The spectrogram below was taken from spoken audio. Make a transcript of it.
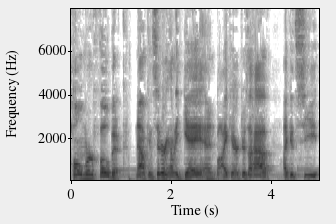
Homophobic. Now, considering how many gay and bi characters I have, I could see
